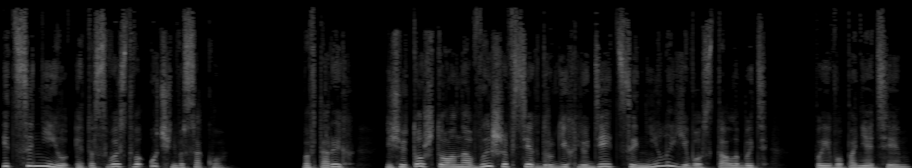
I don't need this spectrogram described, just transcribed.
и ценил это свойство очень высоко. Во-вторых, еще то, что она выше всех других людей ценила его, стало быть, по его понятиям,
